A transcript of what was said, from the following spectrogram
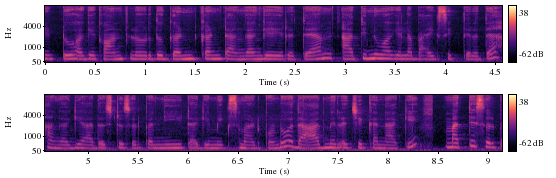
ಹಿಟ್ಟು, ಹಾಗೆ ಕಾರ್ನ್ಫ್ಲೋರ್ದು ಗಂಟು ಗಂಟು ಹಂಗಂಗೆ ಇರುತ್ತೆ. ಆ ತಿನ್ನುವಾಗೆಲ್ಲ ಬಾಯಿಗೆ ಸಿಗ್ತಿರುತ್ತೆ. ಹಾಗಾಗಿ ಆದಷ್ಟು ಸ್ವಲ್ಪ ನೀಟಾಗಿ ಮಿಕ್ಸ್ ಮಾಡಿಕೊಂಡು ಅದಾದಮೇಲೆ ಚಿಕನ್ ಹಾಕಿ ಮತ್ತೆ ಸ್ವಲ್ಪ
